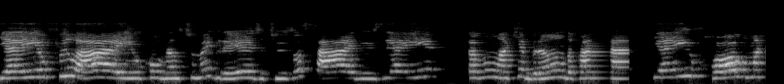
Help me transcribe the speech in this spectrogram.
E aí eu fui lá e o convento tinha uma igreja, tinha os ossários, e aí estavam lá quebrando a. E aí rola uma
